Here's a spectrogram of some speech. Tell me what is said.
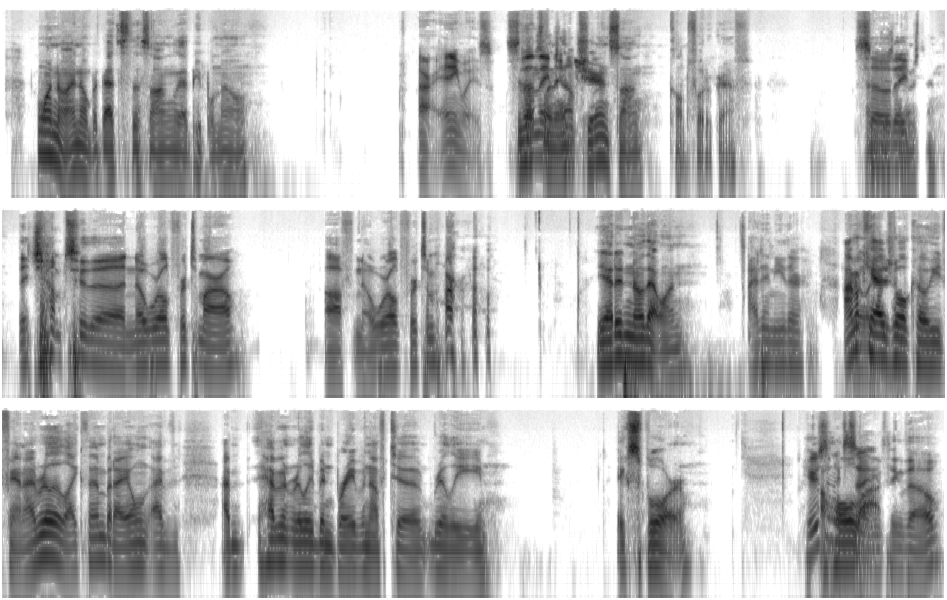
well no i know but that's the song that people know All right. Anyways, so there's then also they an ed jump. sheeran song called photograph So they noticing. they jump to the No World for Tomorrow, off No World for Tomorrow. yeah i didn't know that one I didn't either. I'm Really? a casual Coheed fan. I really like them, but I only I've I haven't really been brave enough to really explore. Here's an exciting lot. thing, though.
